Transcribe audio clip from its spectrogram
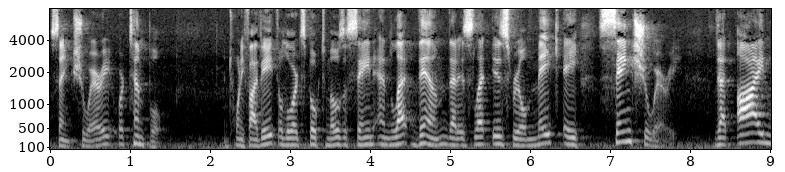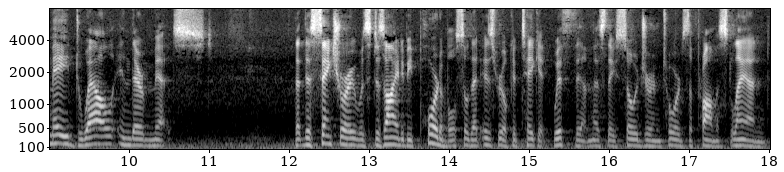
sanctuary or temple. In 25:8, the Lord spoke to Moses, saying, And let them, that is, let Israel, make a sanctuary, that I may dwell in their midst. That this sanctuary was designed to be portable so that Israel could take it with them as they sojourn towards the promised land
